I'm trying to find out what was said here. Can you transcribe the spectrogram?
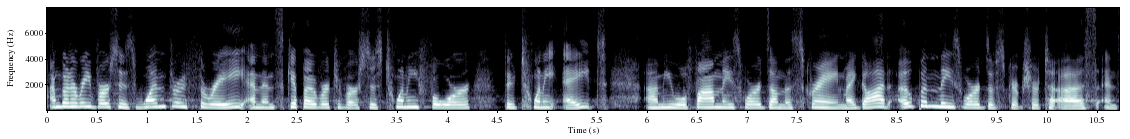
I'm going to read verses 1 through 3 and then skip over to verses 24 through 28. Um, you will find these words on the screen. May God open these words of Scripture to us and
